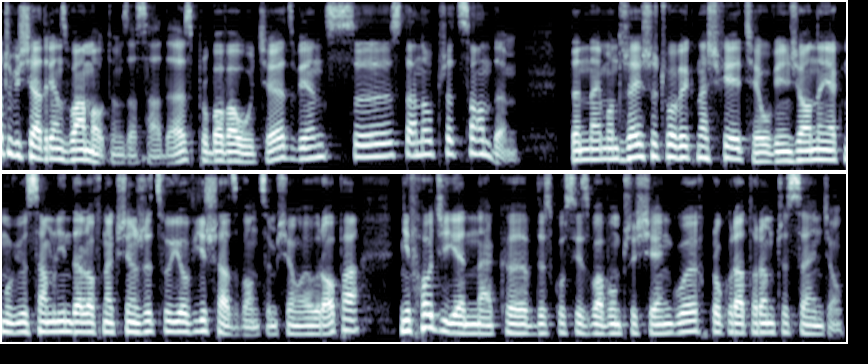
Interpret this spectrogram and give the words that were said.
Oczywiście Adrian złamał tę zasadę, spróbował uciec, więc y, stanął przed sądem. Ten najmądrzejszy człowiek na świecie, uwięziony, jak mówił sam Lindelof, na księżycu Jowisza zwącym się Europa, nie wchodzi jednak w dyskusję z ławą przysięgłych, prokuratorem czy sędzią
